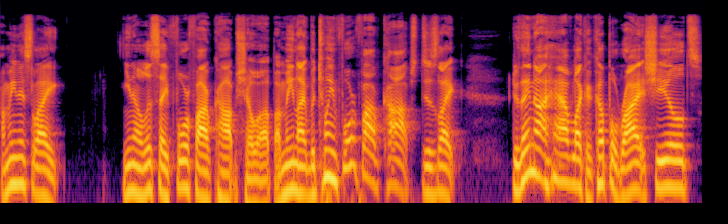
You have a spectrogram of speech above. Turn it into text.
I mean, it's like, you know, let's say four or five cops show up. I mean, like between four or five cops, just like, do they not have like a couple riot shields?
